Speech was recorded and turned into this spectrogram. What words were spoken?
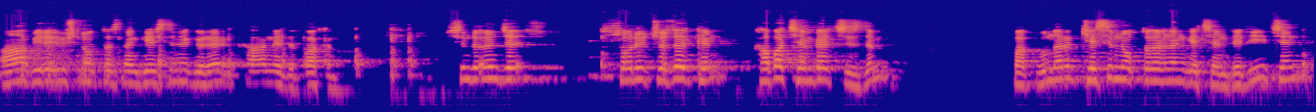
A1'e 3 noktasından geçtiğine göre K nedir? Bakın. Şimdi önce soruyu çözerken kaba çember çizdim. Bak bunların kesim noktalarından geçen dediği için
